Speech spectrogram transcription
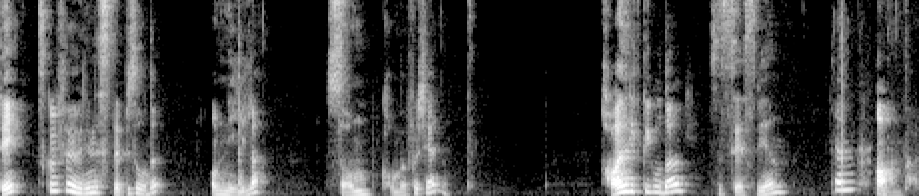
det skal vi få høre i neste episode om Nila som kommer for sent. Ha en riktig god dag, så ses vi igjen en annen dag.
